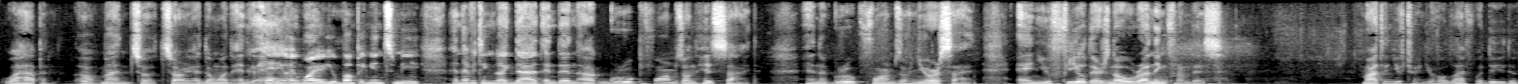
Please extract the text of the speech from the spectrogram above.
What happened? Oh man, so sorry. I don't want. to. And go, hey, why are you bumping into me? And everything like that. And then a group forms on his side, and a group forms on your side, and you feel there's no running from this. Maarten, you've trained your whole life. What do you do?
